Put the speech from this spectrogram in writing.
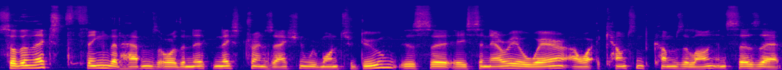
So the next thing that happens or the ne next transaction we want to do is a, a, scenario where our accountant comes along and says that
